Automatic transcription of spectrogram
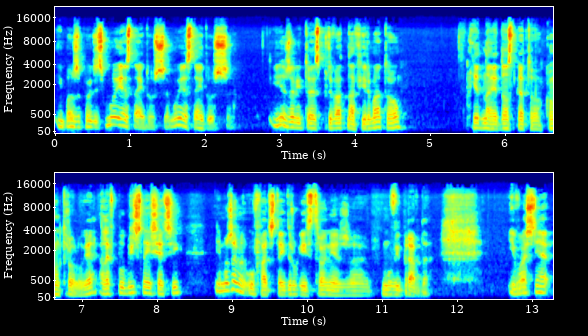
i może powiedzieć, mój jest najdłuższy, mój jest najdłuższy. I jeżeli to jest prywatna firma, to jedna jednostka to kontroluje, ale w publicznej sieci nie możemy ufać tej drugiej stronie, że mówi prawdę. I właśnie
